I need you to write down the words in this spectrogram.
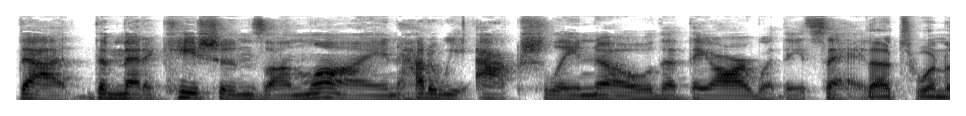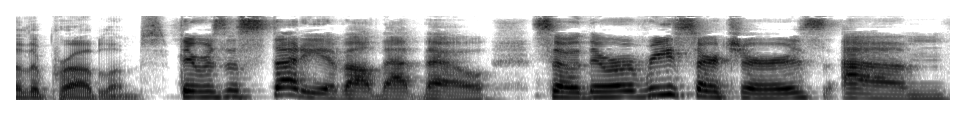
that the medications online, how do we actually know that they are what they say? That's one of the problems. There was a study about that, though. So there were researchers. Um,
